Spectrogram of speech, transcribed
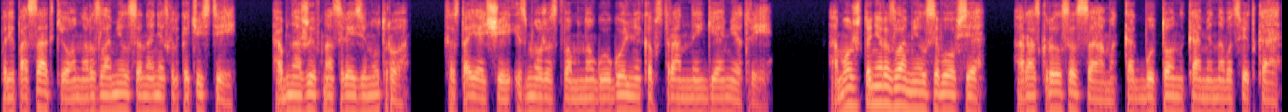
При посадке он разломился на несколько частей, обнажив на срезе нутро, состоящее из множества многоугольников странной геометрии. А может, и не разломился вовсе, а раскрылся сам, как бутон каменного цветка,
